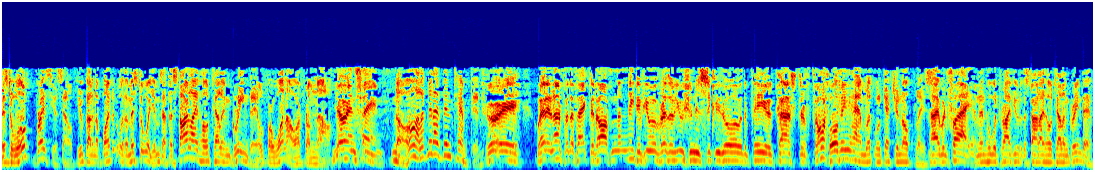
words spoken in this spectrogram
Mr. Wolfe, brace yourself. You've got an appointment with a Mr. Williams at the Starlight Hotel in Greendale for one hour from now. You're insane. No, I'll admit I've been tempted. Sure. Were it not for the fact that often the native view of resolution is sicklied o'er with the pale cast of thought, Quoting Hamlet will get you no place. I would fire And then who would drive you to the Starlight Hotel in Greendale?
